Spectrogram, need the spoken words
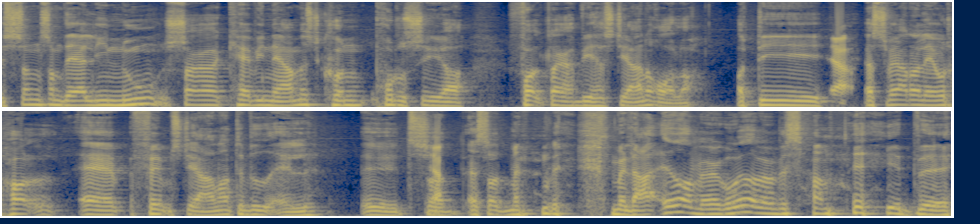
sådan som det er lige nu, så kan vi nærmest kun producere folk, der vil have stjerneroller. Og det ja. er svært at lave et hold af fem stjerner, det ved alle. Øh, så, ja. altså, men, men der er ædermærke ud af at samle et, øh,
